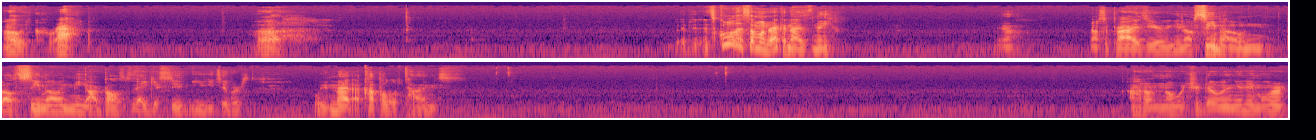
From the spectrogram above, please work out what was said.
Holy crap. Ugh. But It's cool that someone recognized me. Yeah. No surprise you're, you know, Simo, and both Simo and me are both Vegas YouTubers. We've met a couple of times. I don't know what you're doing anymore.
